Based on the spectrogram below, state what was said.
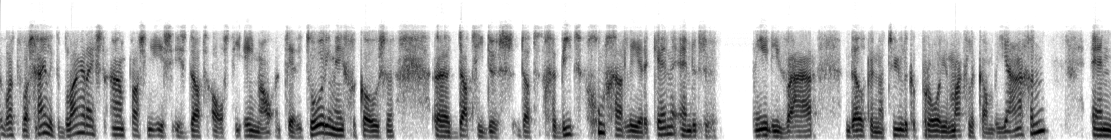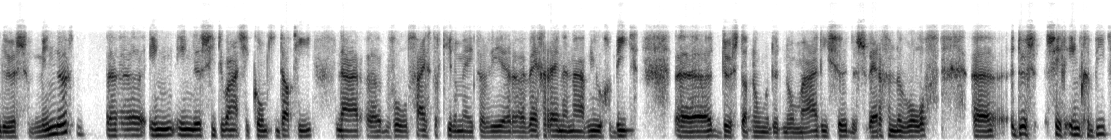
wat waarschijnlijk de belangrijkste aanpassing is, is dat als hij eenmaal een territorium heeft gekozen, uh, dat hij dus dat gebied goed gaat leren kennen en dus wanneer die waar welke natuurlijke prooien makkelijk kan bejagen. En dus minder in, in de situatie komt dat hij naar uh, bijvoorbeeld 50 kilometer weer uh, wegrennen naar een nieuw gebied. dus dat noemen we de nomadische, de zwervende wolf. dus zich in gebied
